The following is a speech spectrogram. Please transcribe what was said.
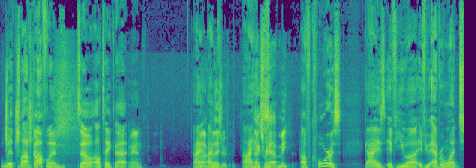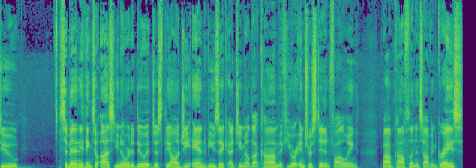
with Bob Kauflin. So I'll take that, man. I, My I'm- pleasure. I Thanks for having me. of course, guys. If you uh, if you ever want to submit anything to us, you know where to do it. Just theology and music at gmail.com. If you are interested in following Bob Kauflin and Sovereign Grace,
